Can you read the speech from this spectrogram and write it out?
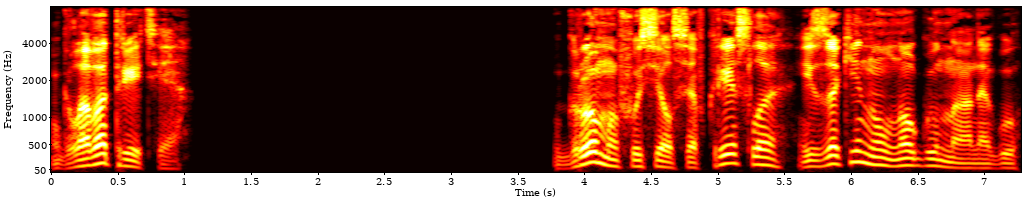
Глава третья. Громов уселся в кресло и закинул ногу на ногу,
